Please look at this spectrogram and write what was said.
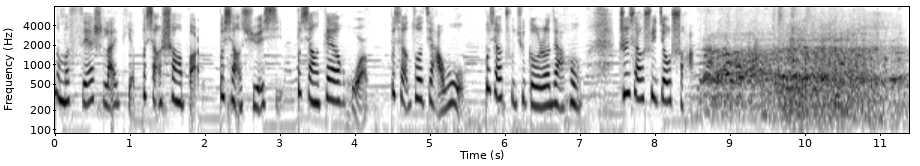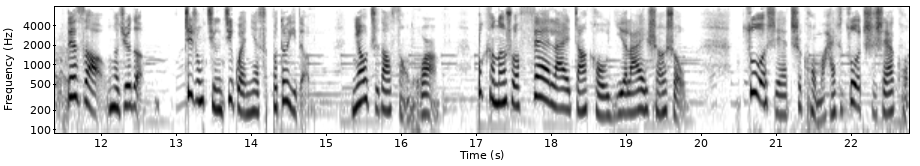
那么三十来天不想上班，不想学习，不想干活，不想做家务，不想出去跟人家混，只想睡觉耍。但是啊，我觉得。这种经济观念是不对的，你要知道生活，不可能说饭来张口，衣来伸手，坐山吃空嘛，还是坐吃山空。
